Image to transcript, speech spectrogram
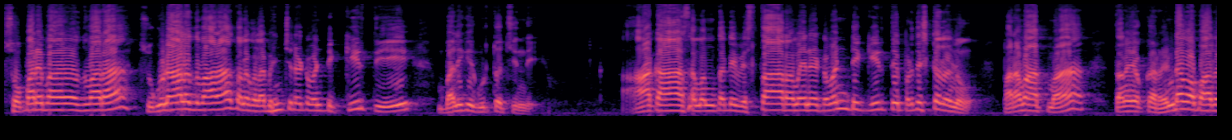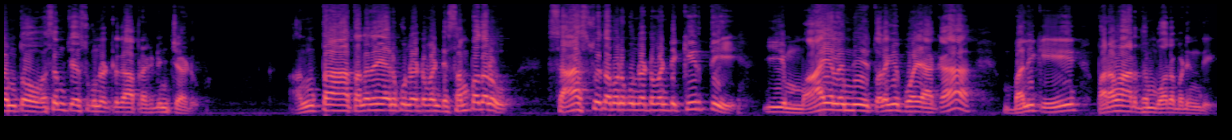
సుపరిపాలన ద్వారా సుగుణాల ద్వారా తనకు లభించినటువంటి కీర్తి బలికి గుర్తొచ్చింది. ఆకాశమంతటి విస్తారమైనటువంటి కీర్తి ప్రతిష్టలను పరమాత్మ తన యొక్క రెండవ పాదంతో వశం చేసుకున్నట్లుగా ప్రకటించాడు. అంతా తనదే అనుకున్నటువంటి సంపదలు శాశ్వతమనుకున్నటువంటి కీర్తి ఈ మాయలన్నీ తొలగిపోయాక బలికి పరమార్థం బోధపడింది.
